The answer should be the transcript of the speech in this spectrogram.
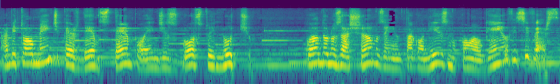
Habitualmente perdemos tempo em desgosto inútil, quando nos achamos em antagonismo com alguém ou vice-versa.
